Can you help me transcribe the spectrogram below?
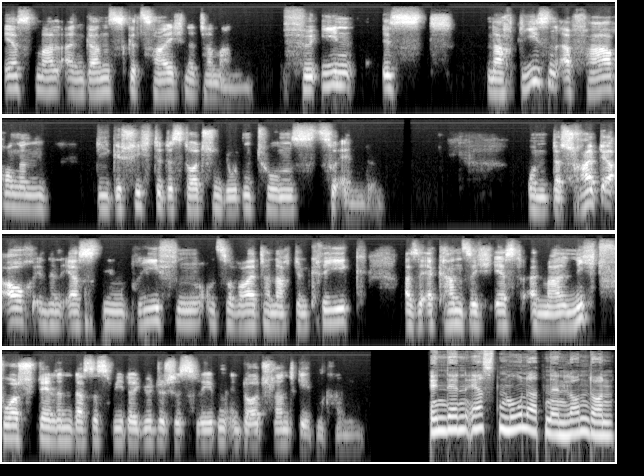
erstmal ein ganz gezeichneter Mann. Für ihn ist nach diesen Erfahrungen die Geschichte des deutschen Judentums zu Ende. Und das schreibt er auch in den ersten Briefen und so weiter nach dem Krieg. Also er kann sich erst einmal nicht vorstellen, dass es wieder jüdisches Leben in Deutschland geben kann. In den ersten Monaten in London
